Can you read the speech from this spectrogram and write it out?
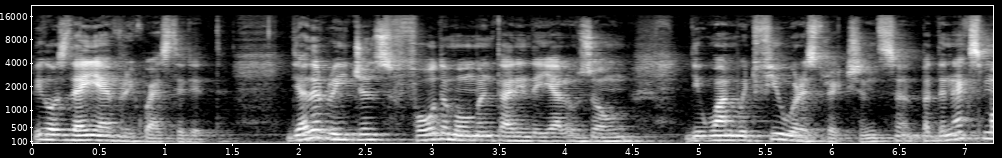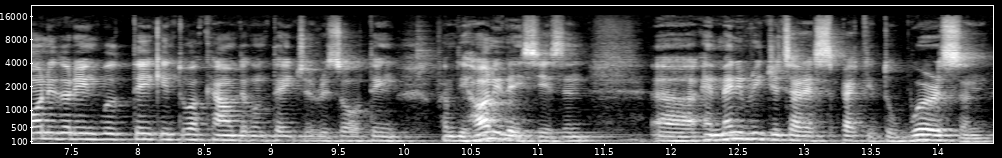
because they have requested it. The other regions, for the moment, are in the yellow zone, the one with fewer restrictions, but the next monitoring will take into account the contagion resulting from the holiday season, uh, and many regions are expected to worsen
